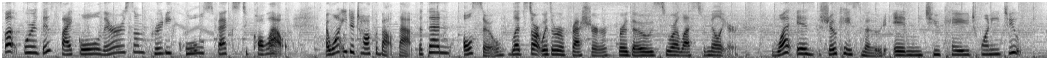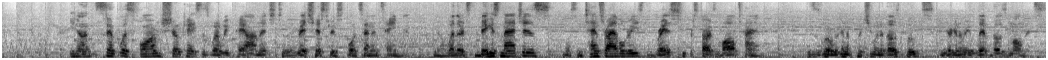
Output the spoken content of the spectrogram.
but for this cycle, there are some pretty cool specs to call out. I want you to talk about that, but then also, let's start with a refresher for those who are less familiar. What is Showcase Mode in 2K22? You know, in the simplest form, Showcase is where we pay homage to the rich history of sports entertainment. You know, whether it's the biggest matches, most intense rivalries, the greatest superstars of all time. This is where we're going to put you into those boots and you're going to relive those moments.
